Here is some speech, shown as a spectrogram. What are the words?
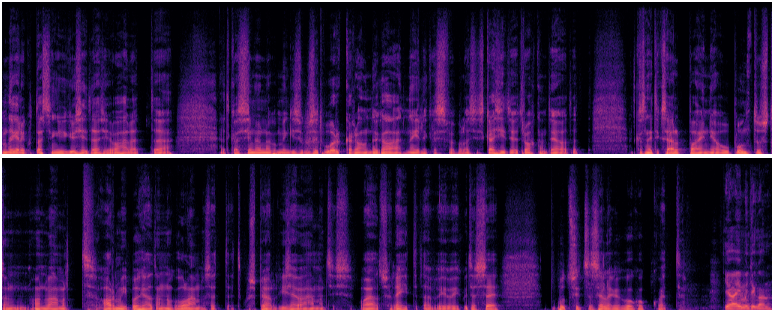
ma tegelikult tahtsingi küsida siia vahele, et. Et kas siin on nagu mingisuguseid workaround'e ka, et neile, kes võib-olla siis käsitööd rohkem teevad, et. et kas näiteks Alpine ja Ubuntu'st on, on vähemalt armi põhjad on nagu olemas, et, et kus peal ise vähemalt siis vajadusel ehitada või, või kuidas see. puutusid sa sellega ka kokku, et? ja ei muidugi on,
